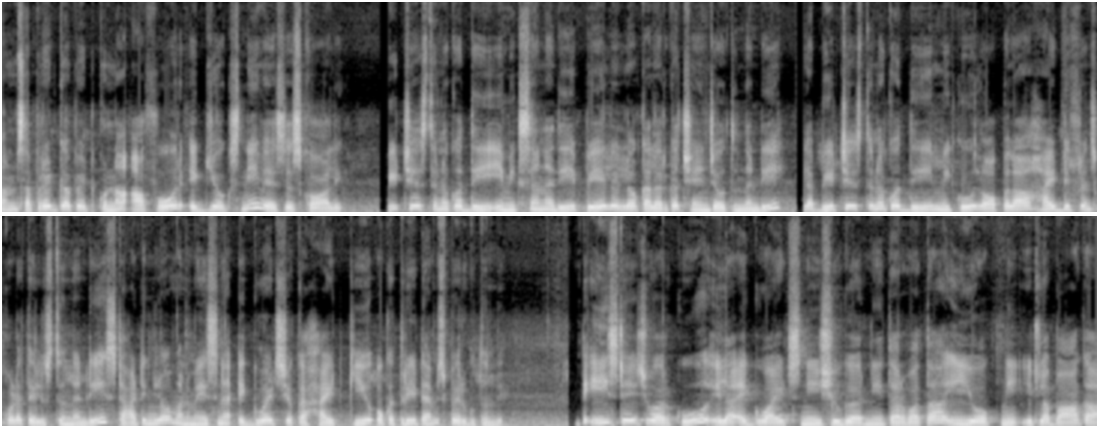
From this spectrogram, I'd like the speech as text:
మనం సపరేట్గా పెట్టుకున్న ఆ ఫోర్ ఎగ్ యోక్స్ని వేసేసుకోవాలి. బీట్ చేస్తున్న కొద్దీ ఈ మిక్స్ అన్నది పేల్ ఎల్లో కలర్గా చేంజ్ అవుతుందండి. ఇలా బీట్ చేస్తున్న కొద్దీ మీకు లోపల హైట్ డిఫరెన్స్ కూడా తెలుస్తుందండి. స్టార్టింగ్లో మనం వేసిన ఎగ్ వైట్స్ యొక్క హైట్కి ఒక త్రీ టైమ్స్ పెరుగుతుంది. అంటే ఈ స్టేజ్ వరకు ఇలా ఎగ్ వైట్స్ని షుగర్ని తర్వాత ఈ యోక్ని ఇట్లా బాగా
